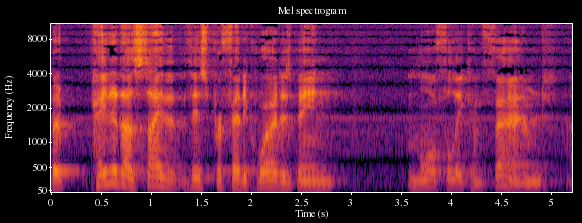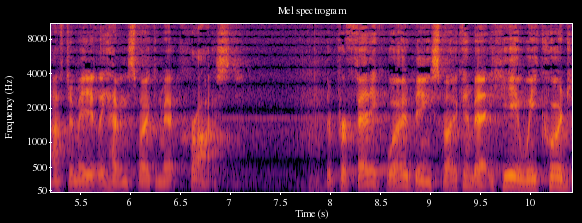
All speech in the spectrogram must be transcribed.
But Peter does say that this prophetic word has been more fully confirmed after immediately having spoken about Christ. The prophetic word being spoken about here, we could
